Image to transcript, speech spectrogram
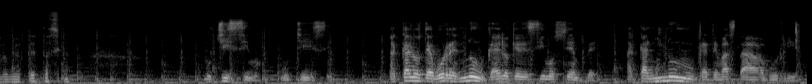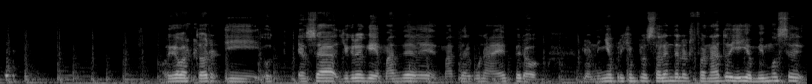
lo que usted está haciendo. Muchísimo, muchísimo. Acá no te aburres nunca, es lo que decimos siempre. Acá nunca te vas a aburrir. Oiga, pastor, y o sea, yo creo que más de, más de alguna vez, pero los niños, por ejemplo, salen del orfanato y ellos mismos se,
